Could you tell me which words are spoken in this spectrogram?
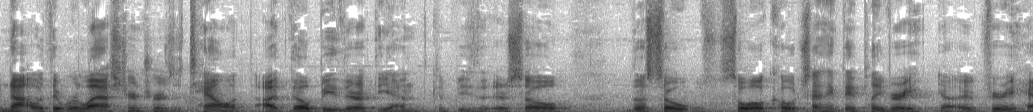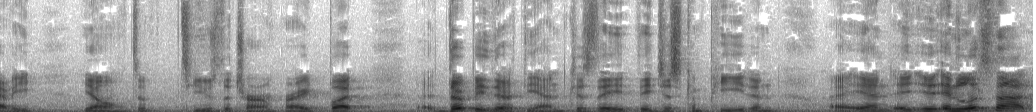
not what they were last year in terms of talent. Uh, they'll be there at the end because they're so they're so so well coached. I think they play very uh, very heavy, you know, to, to use the term, right? But uh, they'll be there at the end because they, they just compete and and and let's not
